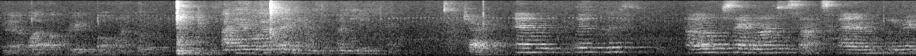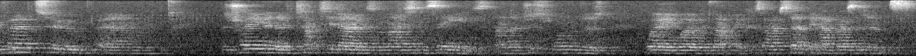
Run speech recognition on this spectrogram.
you know, like that really on record. I hear what you're saying, thank you. Chair. Um, with, with, along the same lines as that, um, you referred to um, the training of taxi drivers and licensees, and I just wondered where you were with that, because I've certainly had residents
